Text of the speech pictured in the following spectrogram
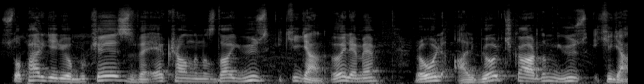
Stoper geliyor bu kez ve ekranlarınızda 102 gen. Öyle mi? Raul Albiol çıkardım 102 gen.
